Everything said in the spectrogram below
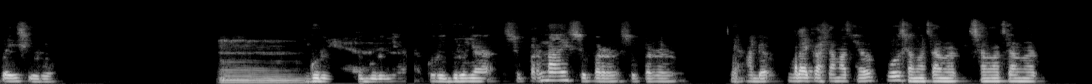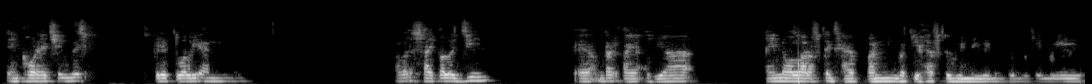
place gitu. Hmm, guru gurunya guru gurunya super nice super super ya ada mereka sangat helpful sangat sangat sangat sangat encouraging me spiritually and apa psychology. Kayak mereka kayak ya I know a lot of things happen but you have to gini gini gini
